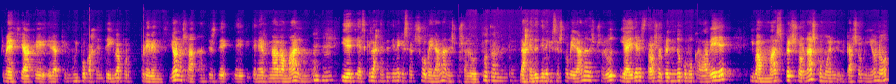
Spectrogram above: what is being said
que, me decía que, era, que muy poca gente iba por prevención, o sea, antes de, de tener nada mal, ¿no? Y decía, es que la gente tiene que ser soberana de su salud. Totalmente. La gente tiene que ser soberana de su salud y a ella le estaba sorprendiendo como cada vez iban más personas, como en el caso mío, ¿no?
